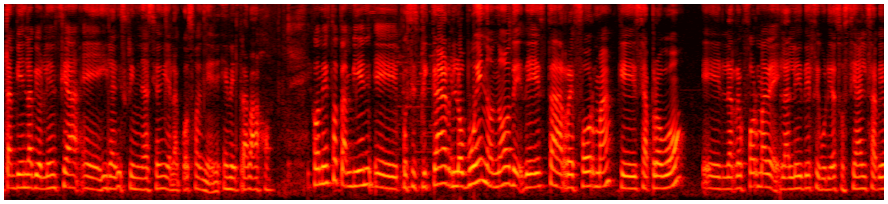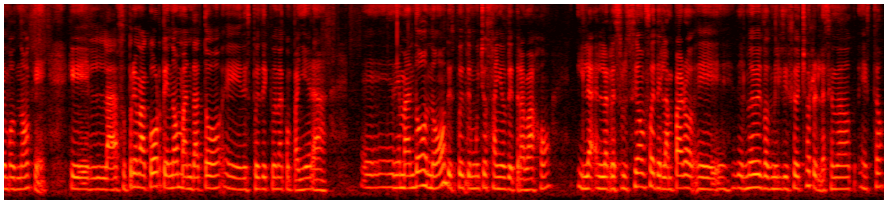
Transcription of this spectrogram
también la violencia eh, y la discriminación y el acoso en el, trabajo. Con esto también, eh, pues explicar lo bueno, ¿no? De, esta reforma que se aprobó eh, la reforma de la ley de seguridad social, sabemos, ¿no? Que, que la Suprema Corte no mandató después de que una compañera demandó, ¿no? Después de muchos años de trabajo, y la, la, resolución fue del amparo eh, del 9 de 2018 relacionado esto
